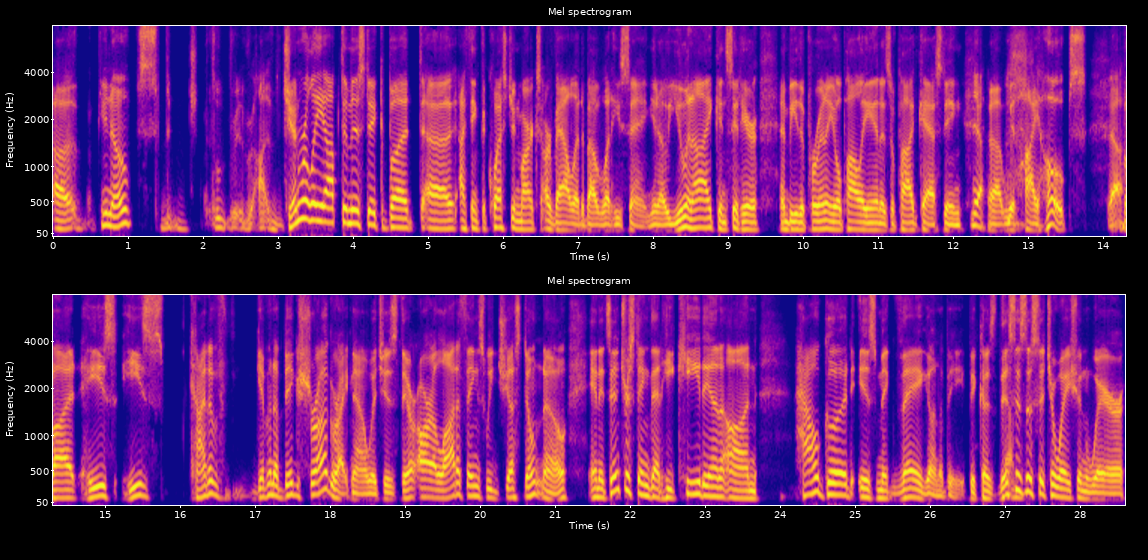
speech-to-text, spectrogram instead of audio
uh, you know, generally optimistic, but uh, I think the question marks are valid about what he's saying. You know, you and I can sit here and be the perennial Pollyannas of podcasting Yeah. uh, with high hopes, Yeah. but he's he's kind of given a big shrug right now, which is there are a lot of things we just don't know. And it's interesting that he keyed in on how good is McVay going to be? Because this yeah. is a situation where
